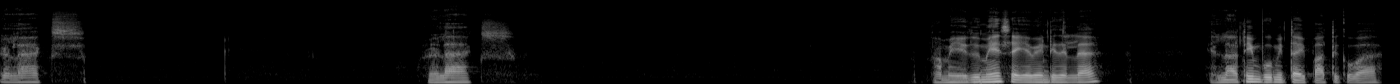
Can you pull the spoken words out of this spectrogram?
ரிலாக்ஸ் ரிலாக்ஸ் நம்ம எதுவுமே செய்ய வேண்டியதில்லை. எல்லாத்தையும் பூமி தாய் பார்த்துக்குவா.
